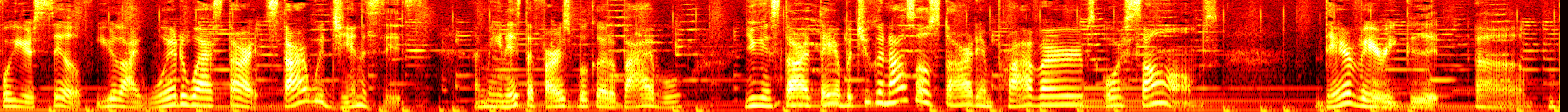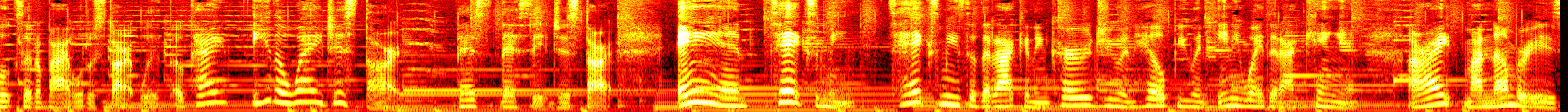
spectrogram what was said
for yourself. You're like, where do I start? Start with Genesis. I mean, it's the first book of the Bible. You can start there, but you can also start in Proverbs or Psalms. They're very good uh, books of the Bible to start with. Okay, either way, just start. That's that's it. Just start, and text me. Text me so that I can encourage you and help you in any way that I can. All right, my number is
